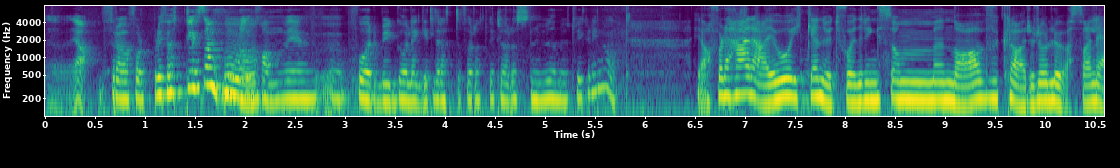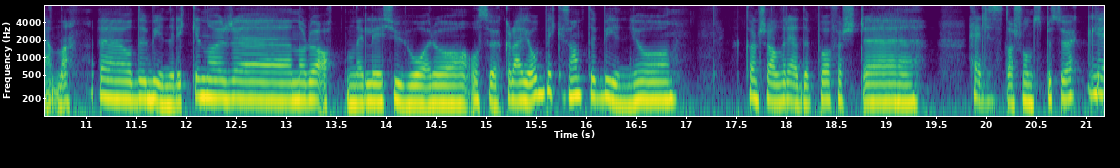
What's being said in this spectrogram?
eh, ja, fra folk blir født, liksom. Hvordan kan vi eh, forebygge og legge til rette for at vi klarer å snu den utviklinga? Ja, for det her er jo ikke en utfordring som Nav klarer å løse alene. Eh, Og det begynner ikke når, eh, når du er 18 eller 20 år og, og søker deg jobb, ikke sant. Det begynner jo kanskje allerede på første helsestasjonsbesøk, mm.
